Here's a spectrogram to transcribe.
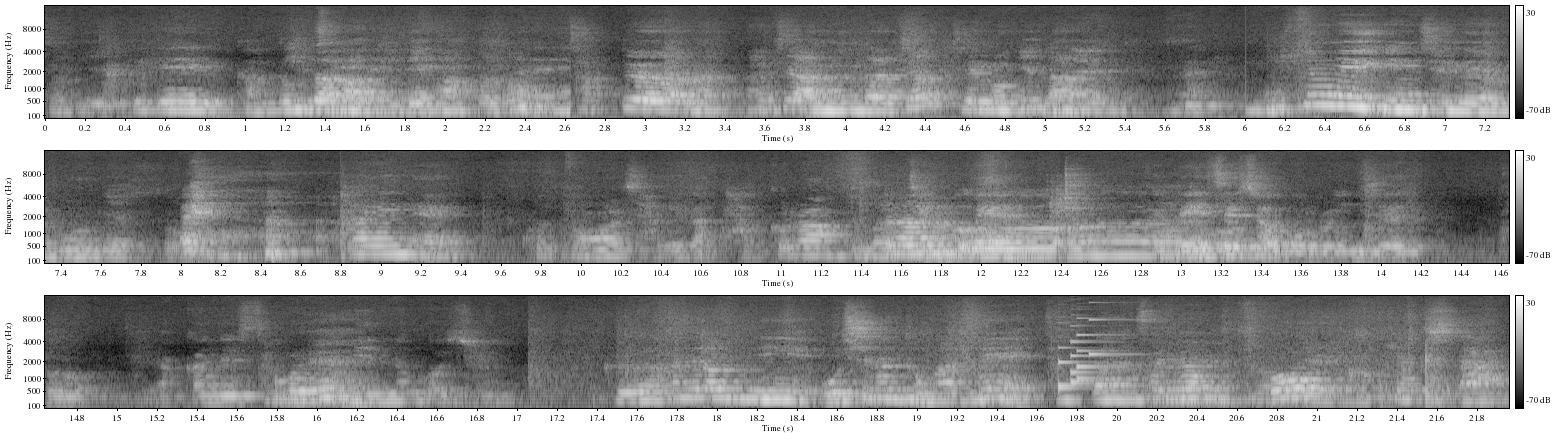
저기 그게 기가 감동적이네. 봤거든. 네. 작별하지 않는다죠? 제목이 나 네. 무슨 얘기인지는 모르겠어. 자기가 다 끌어안고 그런 거, 가지는데 어, 그 내재적으로 이제 그 약간의 서글픔이 네. 있는 거죠. 그 하늘 언니 오시는 동안에 잠깐 설명 듣고 네. 커피 합시다.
